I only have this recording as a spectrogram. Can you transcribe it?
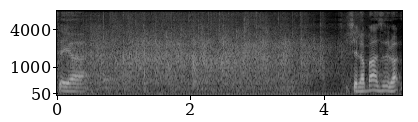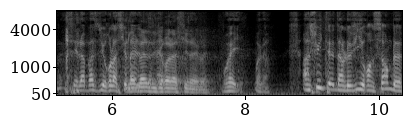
c'est euh, C'est la base, c'est la base du relationnel. La base du relationnel. Oui. oui, voilà. Ensuite, dans le vivre ensemble,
